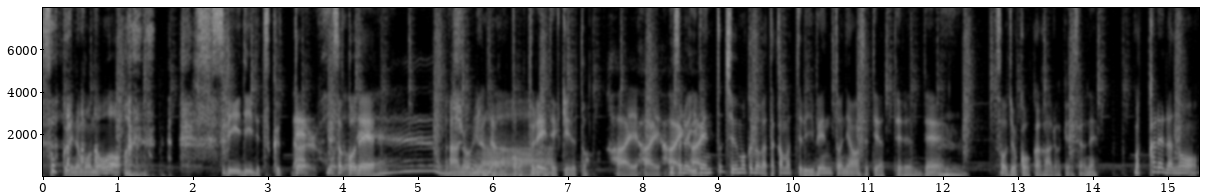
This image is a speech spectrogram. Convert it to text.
そっくりのものを 3D で作ってね、でそこであのみんながこうプレイできると。はいはいはい、はい、でそれをイベント注目度が高まってるイベントに合わせてやってるんで、うん。相乗効果があるわけですよね、まあ、彼らの、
